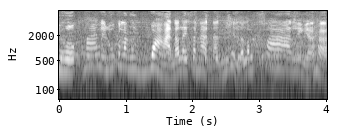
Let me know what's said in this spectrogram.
เยอะมากเลยลูกกำลังหวานอะไรขนาดนั้นเห็นแล้วลำคาญอะไรอย่างเงี้ยค่ะ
